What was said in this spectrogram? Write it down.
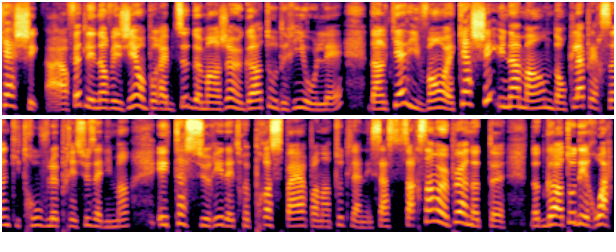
cachée. Alors, en fait, les Norvégiens ont pour habitude de manger un gâteau de riz au lait dans lequel ils vont euh, cacher une amande. Donc, la personne qui trouve le précieux aliment est assurée d'être prospère pendant toute l'année. Ça, ça ressemble un peu à notre, notre gâteau des rois.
